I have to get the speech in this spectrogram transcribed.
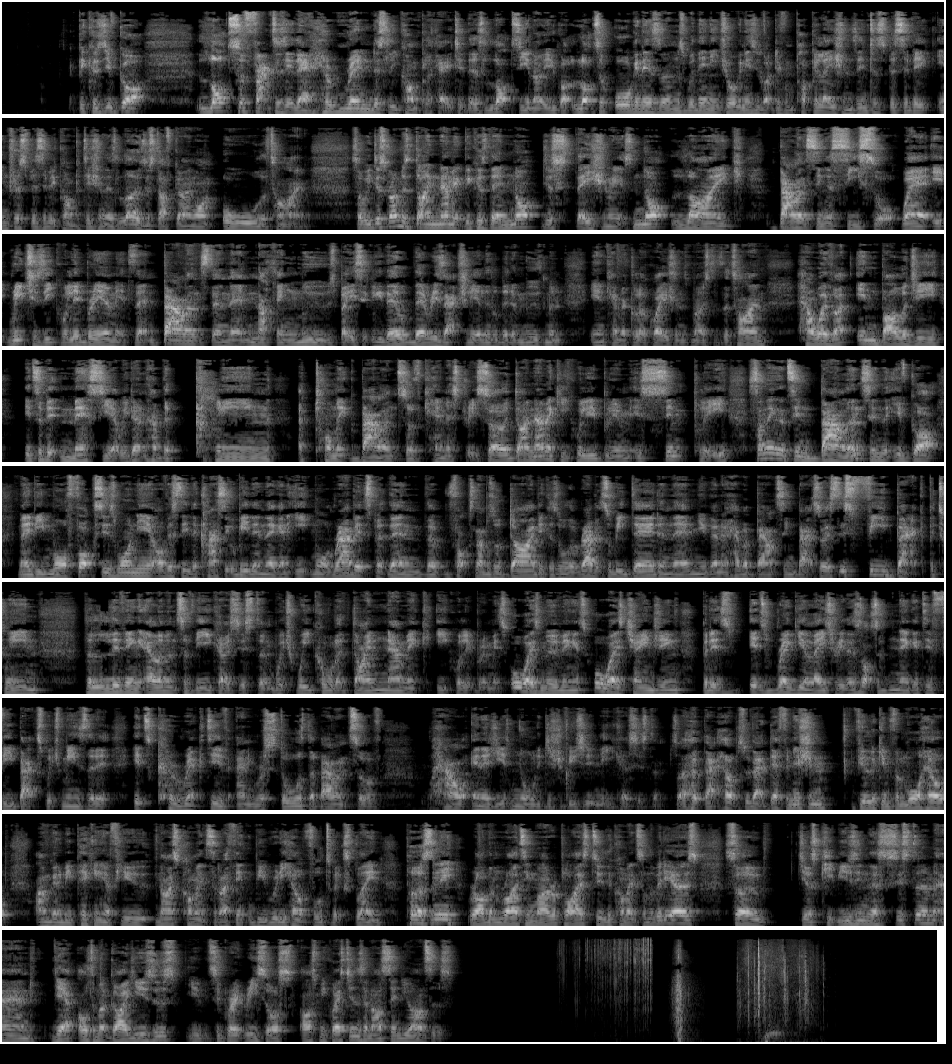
because you've got lots of factors. They're horrendously complicated. There's lots, you know, you've got lots of organisms within each organism. You've got different populations, interspecific, intraspecific competition. There's loads of stuff going on all the time. So we describe them as dynamic because they're not just stationary. It's not like balancing a seesaw where it reaches equilibrium. It's then balanced and then nothing moves. Basically, there, there is actually a little bit of movement in chemical equations most of the time. However, in biology, it's a bit messier. We don't have the clean atomic balance of chemistry. So a dynamic equilibrium is simply something that's in balance in that you've got maybe more foxes one year. Obviously the classic will be then they're going to eat more rabbits, but then the fox numbers will die because all the rabbits will be dead and then you're going to have a bouncing back. So it's this feedback between the living elements of the ecosystem, which we call a dynamic equilibrium. It's always moving, it's always changing, but it's it's regulatory. There's lots of negative feedbacks, which means that it it's corrective and restores the balance of how energy is normally distributed in the ecosystem. So I hope that helps with that definition. If you're looking for more help, I'm going to be picking a few nice comments that I think will be really helpful to explain personally rather than writing my replies to the comments on the videos. So just keep using the system and yeah, Ultimate Guide users, it's a great resource. Ask me questions and I'll send you answers.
